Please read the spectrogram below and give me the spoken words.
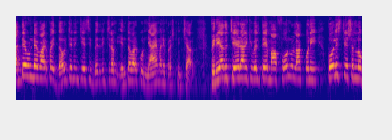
అద్దె ఉండే వారిపై దౌర్జన్యం చేసి బెదిరించడం ఎంతవరకు న్యాయమని ప్రశ్నించారు. ఫిర్యాదు చేయడానికి వెళ్తే మా ఫోన్లు లాక్కొని పోలీస్ స్టేషన్లో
